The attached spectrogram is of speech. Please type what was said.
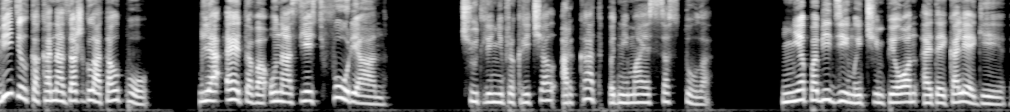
«Видел, как она зажгла толпу? Для этого у нас есть Фуриан!» Чуть ли не прокричал Аркад, поднимаясь со стула. «Непобедимый чемпион этой коллегии!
